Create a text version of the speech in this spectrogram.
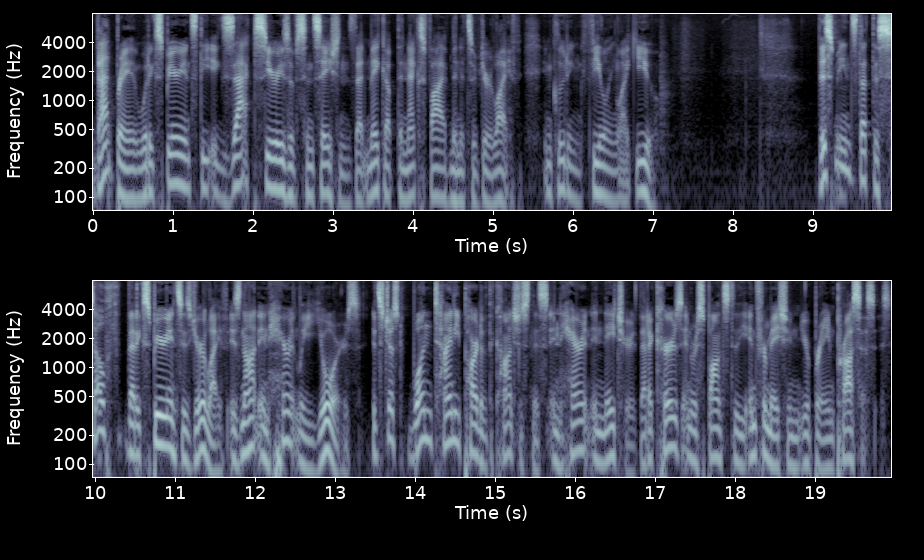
that brain would experience the exact series of sensations that make up the next five minutes of your life, including feeling like you. This means that the self that experiences your life is not inherently yours. It's just one tiny part of the consciousness inherent in nature that occurs in response to the information your brain processes.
